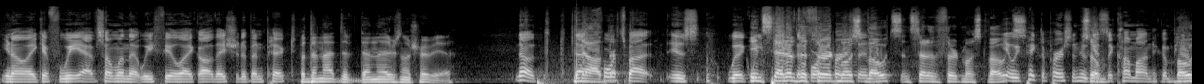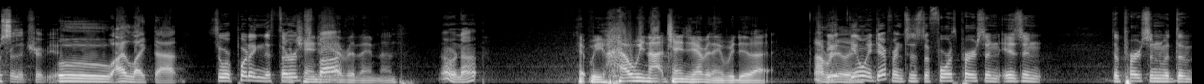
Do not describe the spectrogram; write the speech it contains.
You know, like if we have someone that we feel like, oh, they should have been picked. but then that then there's no trivia. No, th- that No, fourth spot is like we Instead pick of the, fourth third most votes, instead of the third most votes. Yeah, we picked a person who So gets to come on to compete most for the trivia. Ooh, I like that. So we're putting the We're third changing spot. everything then. No, we're not. We how are we not changing everything if we do that? Not The, really. the only difference is the fourth person isn't the person with the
